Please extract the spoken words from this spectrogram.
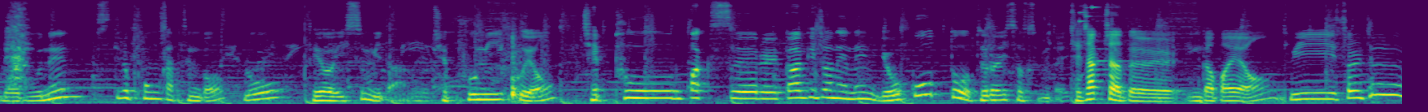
내부는 스티로폼 같은 걸로 되어 있습니다. 제품이 있고요. 제품 박스를 까기 전에는 요것도 들어있었습니다. 제작자들인가 봐요. 위 certain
